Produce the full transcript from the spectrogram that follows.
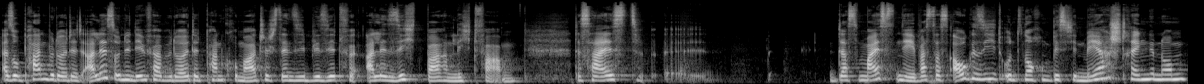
Also Pan bedeutet alles und in dem Fall bedeutet panchromatisch sensibilisiert für alle sichtbaren Lichtfarben. Das heißt, äh, das meist, nee, was das Auge sieht und noch ein bisschen mehr streng genommen,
